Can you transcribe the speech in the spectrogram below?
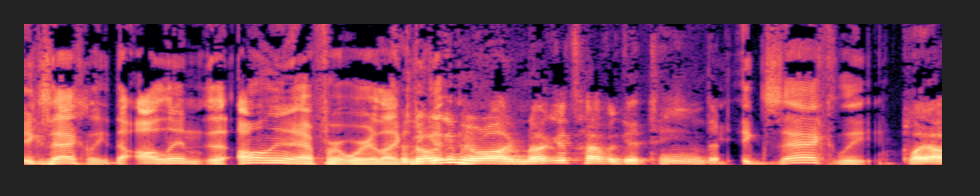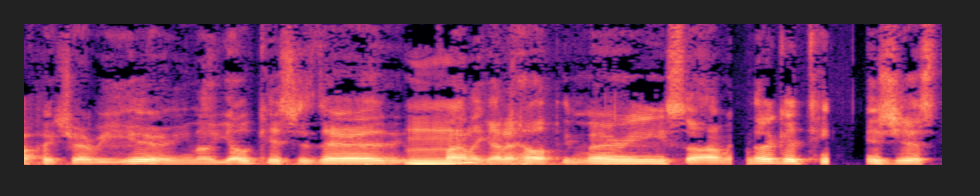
Exactly the all in the all in effort where like don't got- get me wrong, Nuggets have a good team. They're exactly playoff picture every year. You know, Jokic is there. Mhm. Finally got a healthy Murray. So I mean, they're a good team. It's just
